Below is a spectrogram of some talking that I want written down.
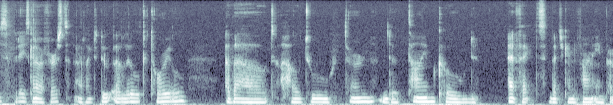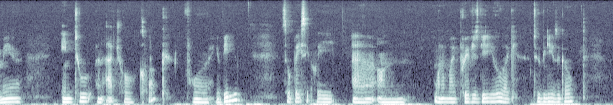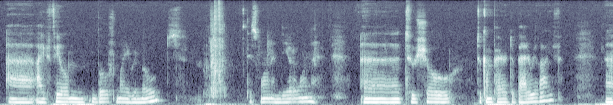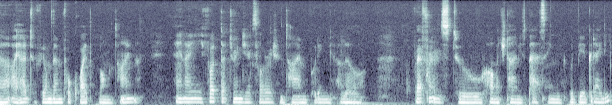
guys, today is kind of a first. I'd like to do a little tutorial about how to turn the time code effects that you can find in Premiere into an actual clock for your video. So basically uh, on one of my previous video, like two videos ago, uh, I filmed both my remotes this one and the other one uh, to show to compare the battery life uh, I had to film them for quite a long time and I thought that during the acceleration time putting a little reference to how much time is passing would be a good idea.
